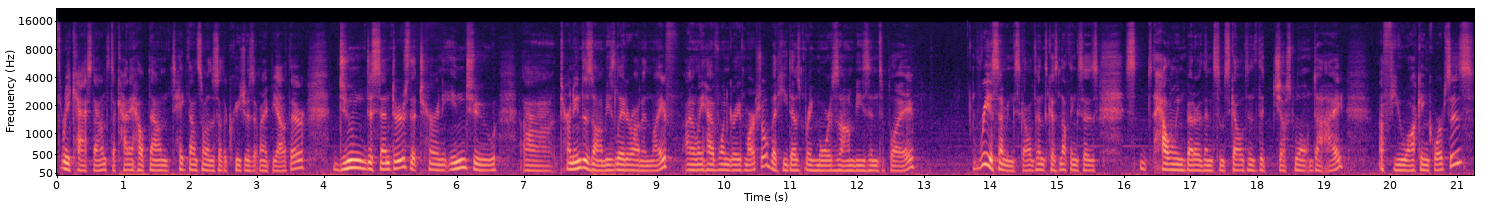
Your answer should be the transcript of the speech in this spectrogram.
three cast downs to kind of help down, take down some of those other creatures that might be out there, doomed dissenters that turn into uh, turn into zombies later on in life. I only have one Grave Marshal, but he does bring more zombies into play reassembling skeletons because nothing says Halloween better than some skeletons that just won't die. A few walking corpses.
